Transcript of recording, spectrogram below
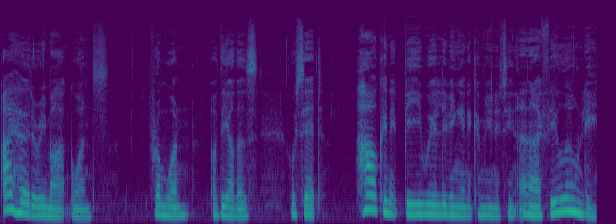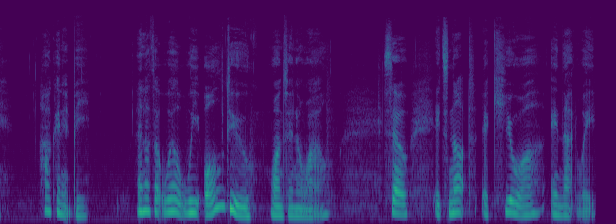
I heard a remark once from one of the others who said, How can it be we're living in a community and I feel lonely? How can it be? And I thought, well, we all do once in a while. So it's not a cure in that way.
